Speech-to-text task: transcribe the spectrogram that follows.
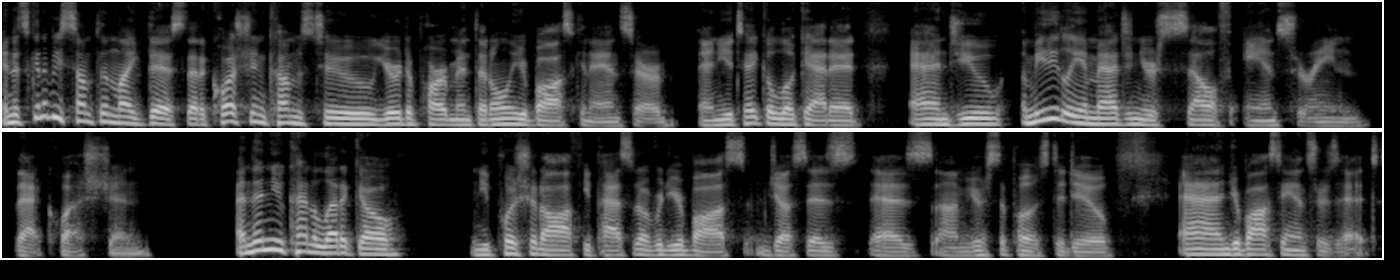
And it's going to be something like this: that a question comes to your department that only your boss can answer, and you take a look at it, and you immediately imagine yourself answering that question, and then you kind of let it go, you push it off. You pass it over to your boss, just as as um, you're supposed to do and your boss answers it.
